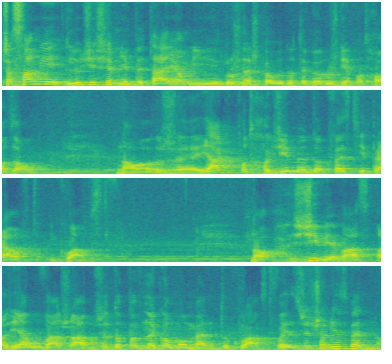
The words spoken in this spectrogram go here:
Czasami ludzie się mnie pytają i różne szkoły do tego różnie podchodzą, no, że jak podchodzimy do kwestii prawd i kłamstw. No, zdziwię Was, ale ja uważam, że do pewnego momentu kłamstwo jest rzeczą niezbędną.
